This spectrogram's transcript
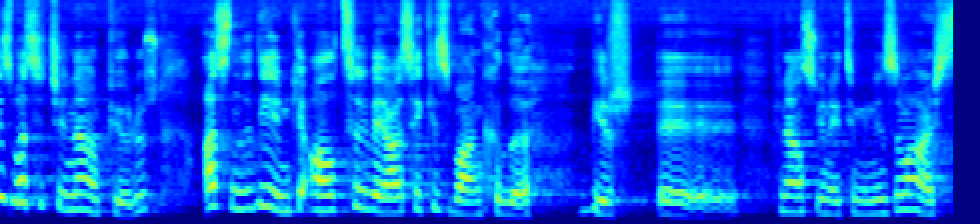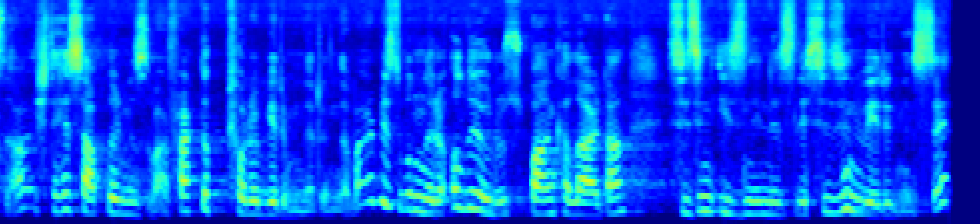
Biz basitçe ne yapıyoruz? Aslında diyelim ki 6 veya 8 bankalı bir e, finans yönetiminiz varsa, işte hesaplarınız var, farklı para birimlerinde var. Biz bunları alıyoruz bankalardan sizin izninizle, sizin verinizle.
